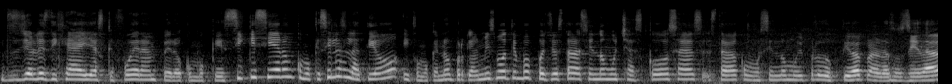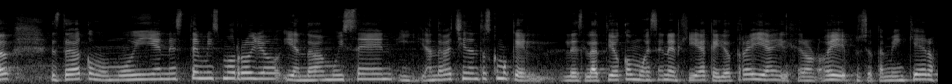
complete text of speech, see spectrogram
Entonces yo les dije a ellas que fueran, pero como que sí quisieron, como que sí les latió y como que no, porque al mismo tiempo pues yo estaba haciendo muchas cosas, estaba como siendo muy productiva para la sociedad, estaba como muy en este mismo rollo y andaba muy zen y andaba chida, entonces como que les latió como esa energía que yo traía y dijeron, oye, pues yo también quiero.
